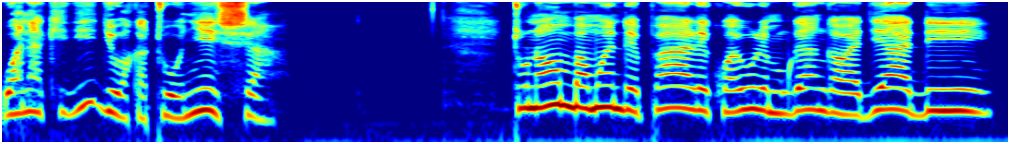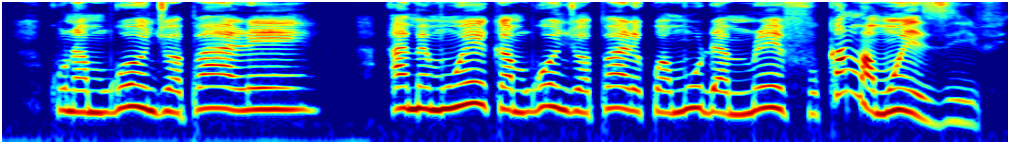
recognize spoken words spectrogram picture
wanakijiji wakatuonyesha, tunaomba mwende pale kwa yule mganga wa jadi, kuna mgonjwa pale, amemweka mgonjwa pale kwa muda mrefu kama mwezi hivi,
